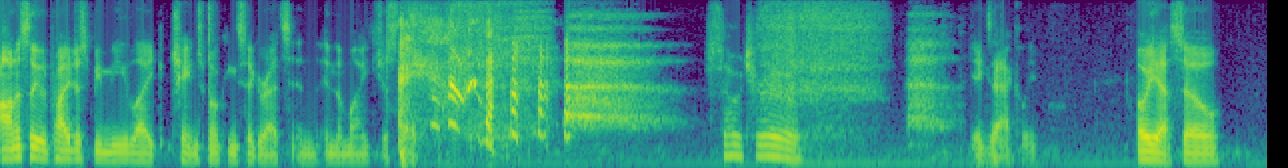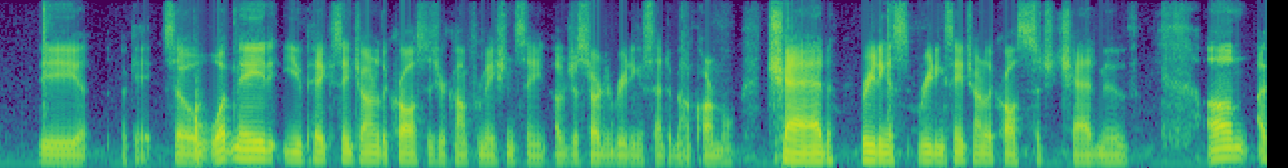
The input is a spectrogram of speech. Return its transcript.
honestly, it would probably just be me like chain smoking cigarettes in in the mic, just like So true. exactly. Oh yeah, so the okay, so what made you pick Saint John of the Cross as your confirmation saint? I've just started reading Ascent of Mount Carmel. Chad reading us reading Saint John of the Cross is such a Chad move. Um, I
